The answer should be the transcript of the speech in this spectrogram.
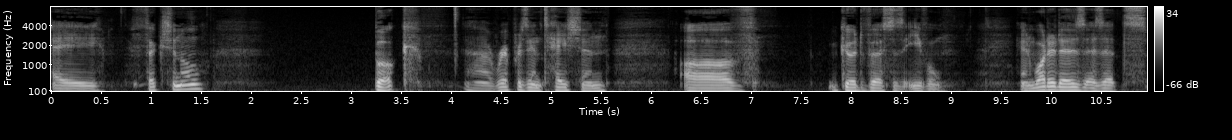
a fictional book uh, representation of good versus evil. And what it is, is it's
